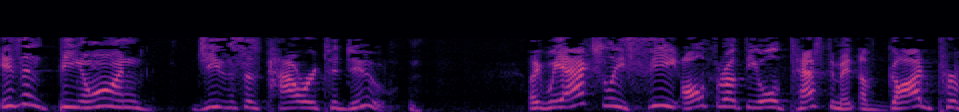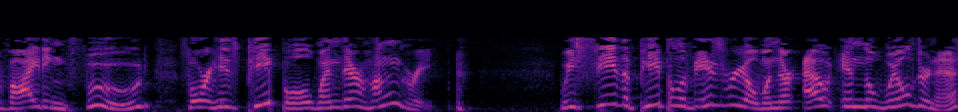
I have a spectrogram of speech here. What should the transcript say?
isn't beyond Jesus' power to do. Like we actually see all throughout the Old Testament of God providing food for his people when they're hungry. We see the people of Israel when they're out in the wilderness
